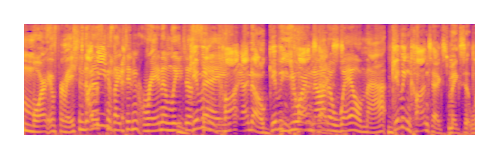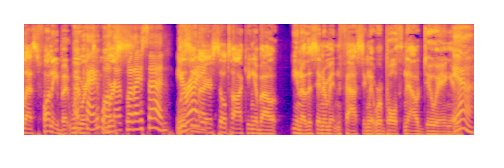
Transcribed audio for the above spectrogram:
more information to I this? mean, Because I didn't randomly just giving say con- I know, giving you context, are not a whale, Matt. Giving context makes it less funny, but we were Okay, well, we're, that's what I said. You're Lizzie right. and I are still talking about you know this intermittent fasting that we're both now doing. And Yeah.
